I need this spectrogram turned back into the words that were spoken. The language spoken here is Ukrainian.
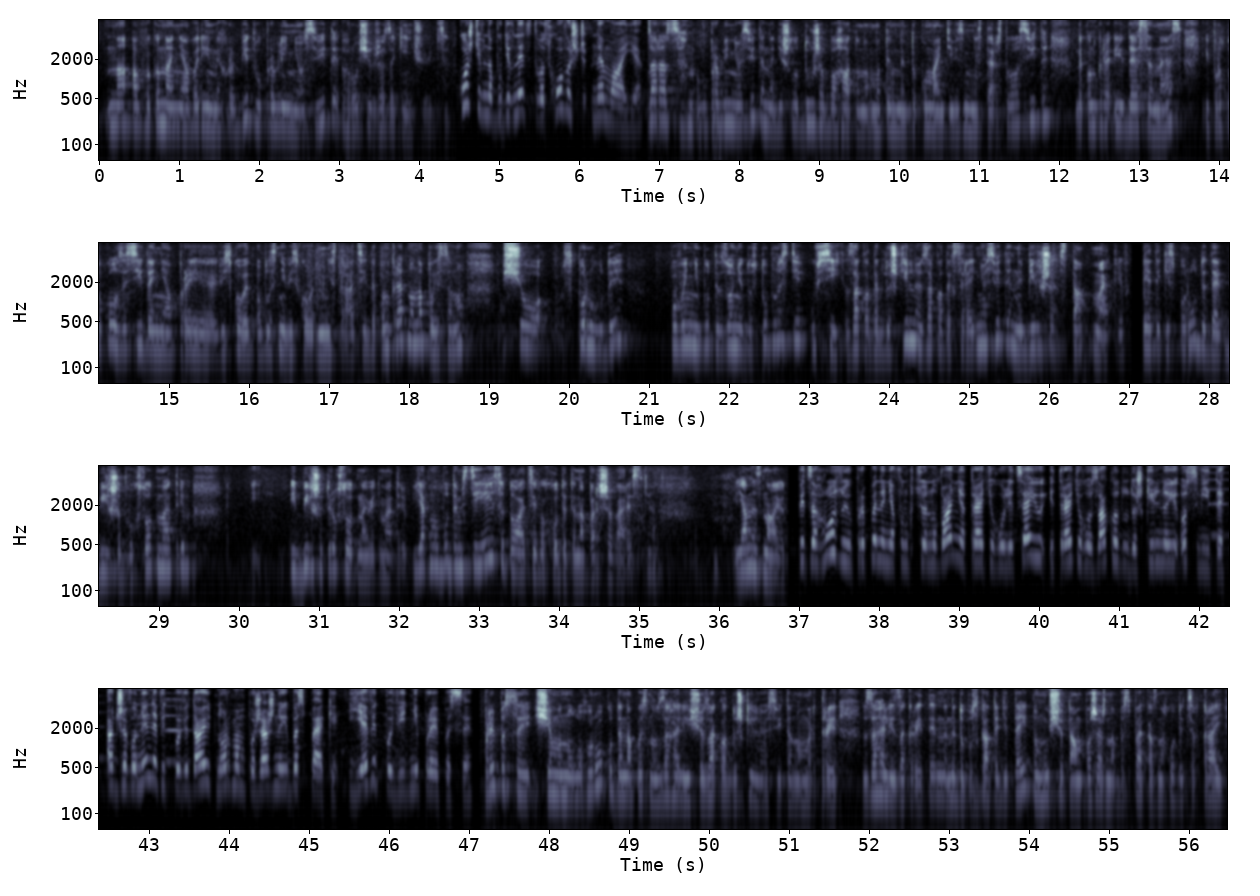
На виконання аварійних робіт в управлінні освіти гроші вже закінчуються. Коштів на будівництво сховищ немає. Зараз в управлінні освіти надійшло дуже багато нормативних документів із Міністерства освіти, де і ДСНС, і протокол засідання при військовій обласній військовій адміністрації, де конкретно написано, що споруди. Повинні бути в зоні доступності у всіх закладах дошкільної, закладах середньої освіти не більше 100 метрів. Є такі споруди, де більше 200 метрів і- більше 300 навіть метрів. Як ми будемо з цієї ситуації виходити на 1 вересня? Я не знаю. Під загрозою припинення функціонування третього ліцею і третього закладу дошкільної освіти, адже вони не відповідають нормам пожежної безпеки. Є відповідні приписи. Приписи ще минулого року, де написано взагалі, що заклад дошкільної освіти номер 3 взагалі закритий, не допускати дітей, тому що там пожежна безпека знаходиться вкрай,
